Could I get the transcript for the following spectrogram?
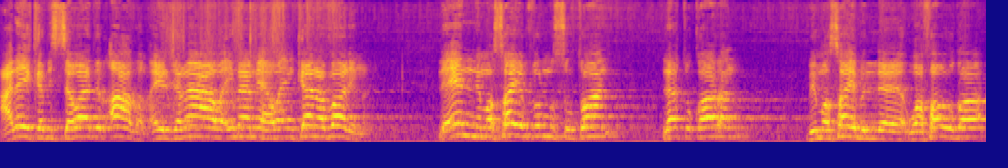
عليك بالسواد الأعظم أي الجماعة وإمامها وإن كان ظالما. لأن مصايب ظلم السلطان لا تقارن بمصايب وفوضى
